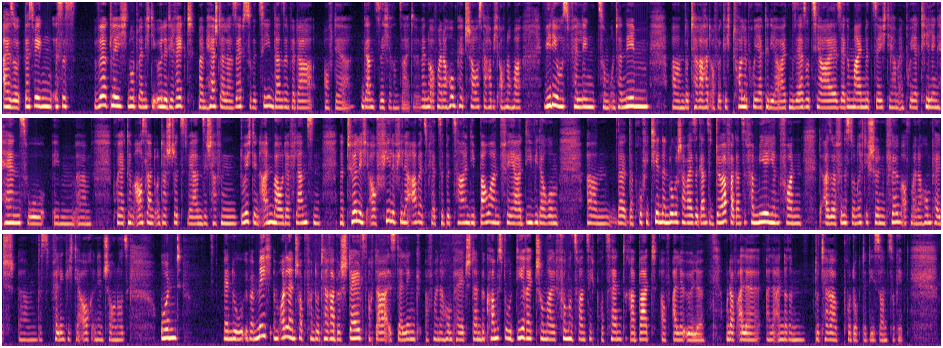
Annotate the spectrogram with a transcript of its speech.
Also deswegen ist es wirklich notwendig, die Öle direkt beim Hersteller selbst zu beziehen. Dann sind wir da auf der ganz sicheren Seite. Wenn du auf meiner Homepage schaust, da habe ich auch nochmal Videos verlinkt zum Unternehmen. Ähm, doTERRA hat auch wirklich tolle Projekte, die arbeiten sehr sozial, sehr gemeinnützig. Die haben ein Projekt Healing Hands, wo eben ähm, Projekte im Ausland unterstützt werden. Sie schaffen durch den Anbau der Pflanzen natürlich auch viele, viele Arbeitsplätze, bezahlen die Bauern fair, die wiederum, ähm, da, da profitieren dann logischerweise ganze Dörfer, ganze Familien von. Also da findest du einen richtig schönen Film auf meiner Homepage. Ähm, das verlinke ich dir auch in den Show Notes. Und wenn du über mich im Online-Shop von doTERRA bestellst, auch da ist der Link auf meiner Homepage, dann bekommst du direkt schon mal 25% Rabatt auf alle Öle und auf alle, alle anderen doTERRA-Produkte, die es sonst so gibt.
